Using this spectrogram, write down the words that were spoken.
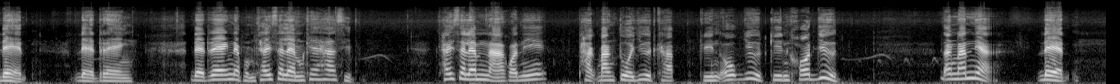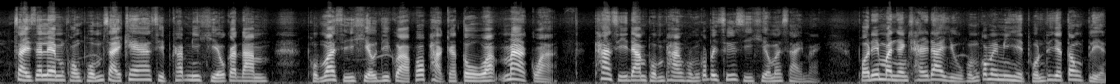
แดดแดดแรง แดดแรงเนี่ยผมใช้แสลมแค่ 50 ใช้แสลมหนากว่านี้ ผักบางตัวยืดครับกรีนโอ๊กยืดกรีนคอร์สยืด ดังนั้นเนี่ยแดดใส่แสลมของผมใส่แค่ 50 ครับมีเขียวกับดำผมว่าสีเขียวดีกว่าเพราะผักจะโตวะมากกว่า ถ้าสีดำผมพังผมก็ไปซื้อสีเขียวมาใส่ใหม่เพราะนี่มันยังใช้ได้อยู่ ผมก็ไม่มีเหตุผลที่จะต้องเปลี่ยน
